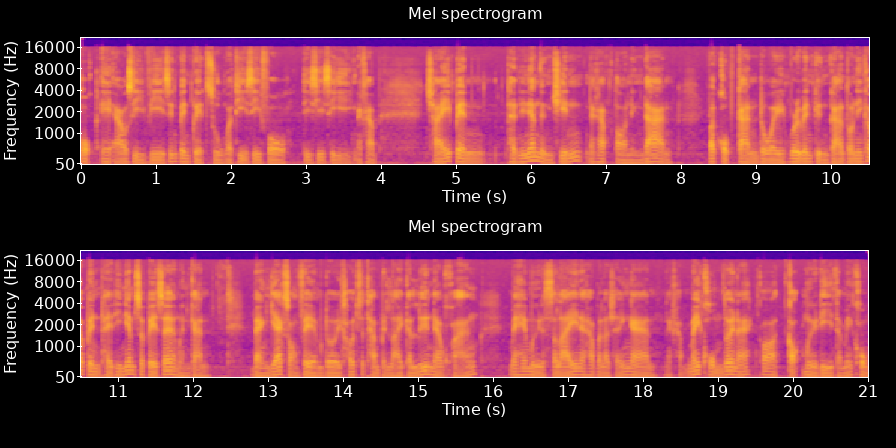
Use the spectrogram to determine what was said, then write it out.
6AL 4V ซึ่งเป็นเกรดสูงกว่า TC4 TC4 อีกนะครับ ใช้เป็นไทเทเนียม 1 ชิ้นนะครับ ต่อ 1 ด้าน ประกบกันโดยบริเวณกึ่งกลางตัวนี้ก็เป็นไทเทเนียม spacer เหมือนกัน แบ่งแยก 2 เฟรม โดยเขาจะทำเป็นลายกันลื่นแนวขวาง ไม่ให้มือสไลด์นะครับเวลาใช้งานนะครับไม่คมด้วยนะ ก็เกาะมือดีแต่ไม่คม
